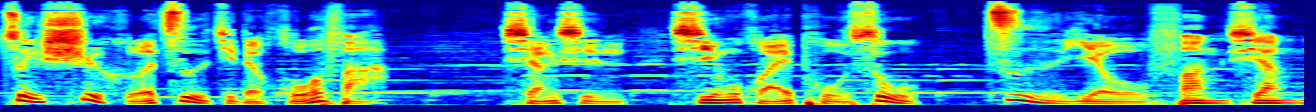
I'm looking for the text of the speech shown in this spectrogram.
最适合自己的活法。相信心怀朴素，自有芳香。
